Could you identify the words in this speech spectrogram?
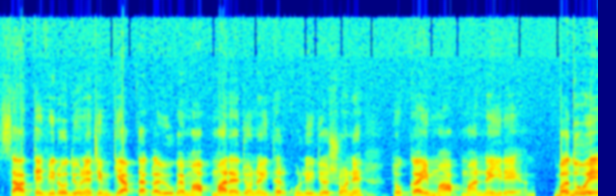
સાથે વિરોધીઓને ચીમકી આપતા કહ્યું કે, માપમાં રહેજો, નહીતર ખુલી જશો ને તો કંઈ માપમાં નહીં રહે. બધું એ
